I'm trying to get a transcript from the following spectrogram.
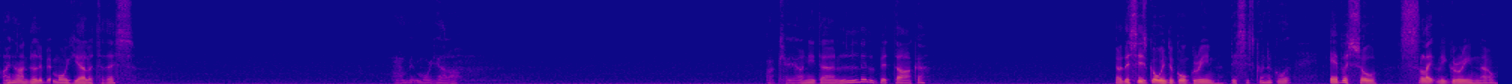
I'm gonna add a little bit more yellow to this. A bit more yellow. Okay, I need a little bit darker. Now this is going to go green. This is going to go ever so slightly green now.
